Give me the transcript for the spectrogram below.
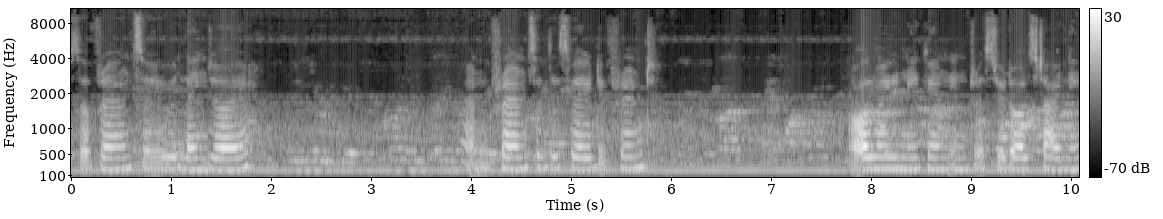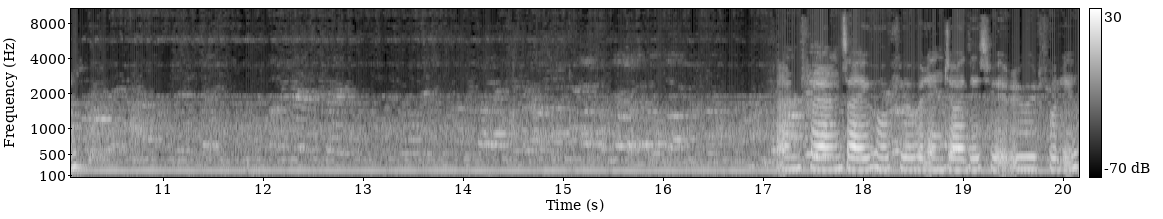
So friends so you will enjoy. And friends so this very different. All my unique and interested all styling and friends. I hope you will enjoy this very beautifully.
